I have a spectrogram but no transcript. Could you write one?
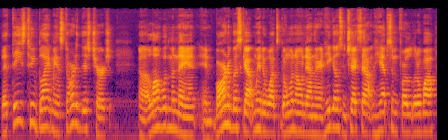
that these two black men started this church uh, along with Manaen, and Barnabas got wind of what's going on down there, and he goes and checks out and helps him for a little while,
